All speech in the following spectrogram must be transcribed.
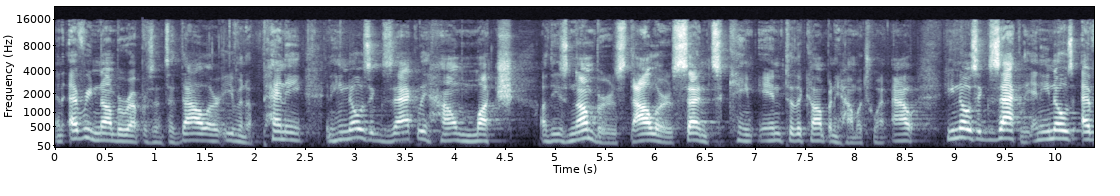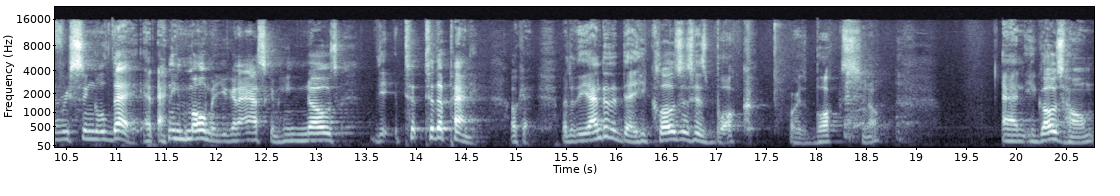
and every number represents a dollar, even a penny, and he knows exactly how much of these numbers, dollars, cents, came into the company, how much went out. He knows exactly, and he knows every single day. At any moment, you're going to ask him, he knows the, to, to the penny. Okay, but at the end of the day, he closes his book, or his books, you know, and he goes home,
